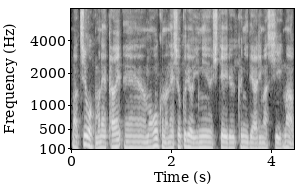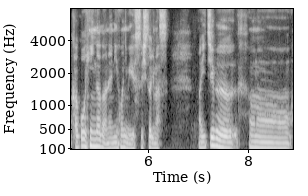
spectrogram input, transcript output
まあ、中国もね、大えーまあ、多くの、ね、食料を輸入している国でありますし、まあ、加工品などは、ね、日本にも輸出しております。まあ、一部、その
